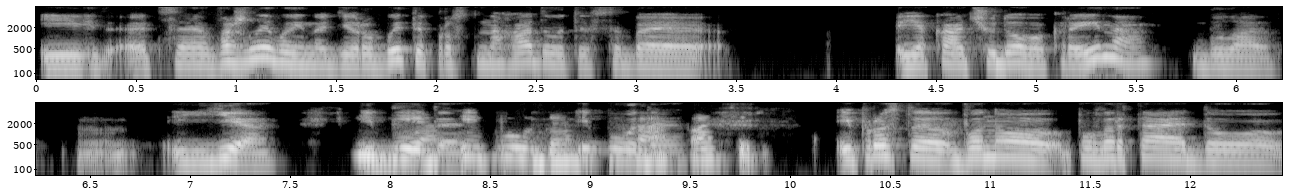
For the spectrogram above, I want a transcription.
І е, це важливо іноді робити, просто нагадувати себе, яка чудова країна була, і є, і Є, буде. і буде. і буде. Так. І просто воно повертає до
